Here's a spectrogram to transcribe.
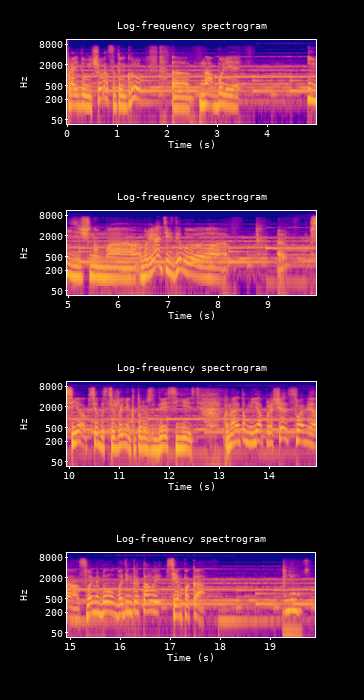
пройду еще раз эту игру э, на более изичном варианте и сделаю э, все, все достижения, которые здесь есть. На этом я прощаюсь с вами. С вами был Вадим Картавый. Всем пока. News.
